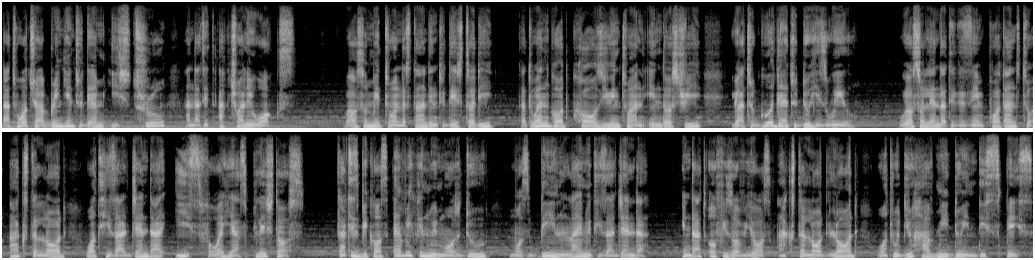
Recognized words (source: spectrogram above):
that what you are bringing to them is true and that it actually works. We're also made to understand in today's study that when God calls you into an industry, you are to go there to do His will. We also learn that it is important to ask the Lord what His agenda is for where He has placed us. That is because everything we must do must be in line with His agenda. In that office of yours, ask the Lord, Lord, what would you have me do in this space?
